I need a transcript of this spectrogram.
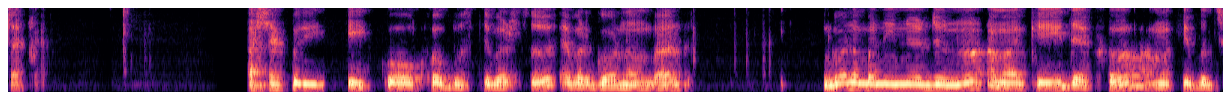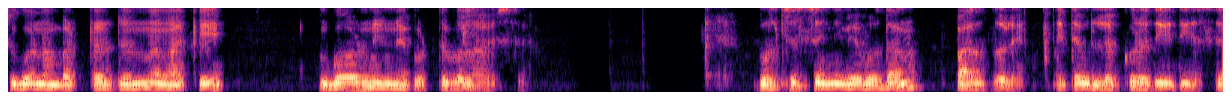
টাকা। আশা করি এই ক, খ বুঝতে পারছ। এবার গ নাম্বার। গ নাম্বার নির্ণয়ের জন্য আমাকে দেখো, আমাকে বলছে গ নাম্বারটার জন্য আমাকে গড় নির্ণয় করতে বলা হয়েছে। বলছে শ্রেণি ব্যবধান পাঁচ ধরে। এটা উল্লেখ করে দিয়ে দিয়েছে।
